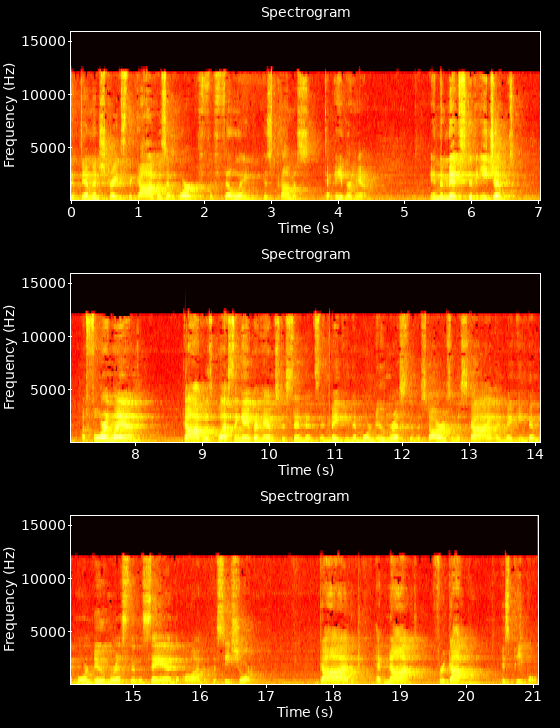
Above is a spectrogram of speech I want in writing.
it demonstrates that God was at work fulfilling his promise to Abraham. In the midst of Egypt, a foreign land, God was blessing Abraham's descendants and making them more numerous than the stars in the sky and making them more numerous than the sand on the seashore. God had not forgotten his people.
